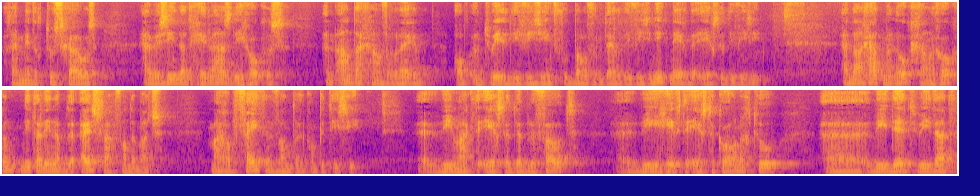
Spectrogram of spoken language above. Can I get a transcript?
er zijn minder toeschouwers. En we zien dat helaas die gokkers een aandacht gaan verleggen... op een tweede divisie in het voetbal of een derde divisie. Niet meer de eerste divisie. En dan gaat men ook gaan gokken, niet alleen op de uitslag van de match... maar op feiten van de competitie. Uh, wie maakt de eerste dubbele fout? Uh, wie geeft de eerste corner toe? Uh, wie dit, wie dat?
